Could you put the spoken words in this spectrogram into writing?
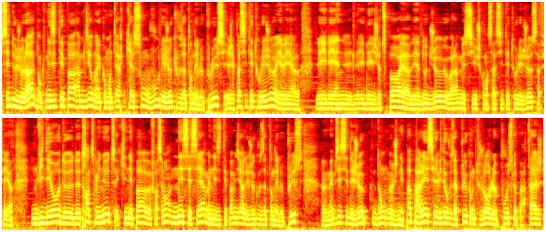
ces deux jeux-là. Donc n'hésitez pas à me dire dans les commentaires quels sont vous les jeux que vous attendez le plus. J'ai pas cité tous les jeux. Il y avait les, jeux de sport, il y a, d'autres jeux. Voilà, mais si je commence à citer tous les jeux, ça fait une vidéo de, de 30 minutes qui n'est pas euh, forcément nécessaire, mais n'hésitez pas à me dire les jeux que vous attendez le plus, euh, même si c'est des jeux dont euh, je n'ai pas parlé. Si la vidéo vous a plu, comme toujours, le pouce, le partage,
